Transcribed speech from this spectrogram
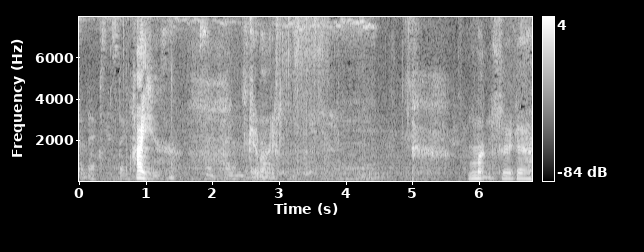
The next station Hi. St. Helens. Get right. Much to go.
